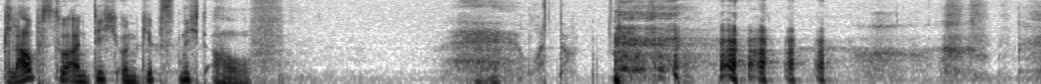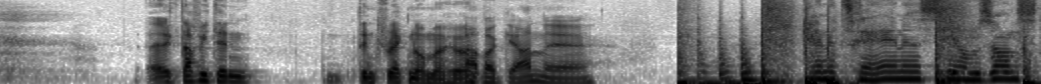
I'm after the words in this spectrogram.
Glaubst du an dich und gibst nicht auf? What the äh, darf ich den, den Track nochmal hören? Aber gerne. Keine Träne ist hier umsonst.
